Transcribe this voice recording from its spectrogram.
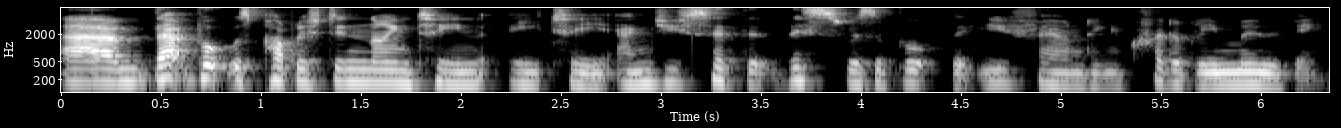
Um, that book was published in 1980, and you said that this was a book that you found incredibly moving.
